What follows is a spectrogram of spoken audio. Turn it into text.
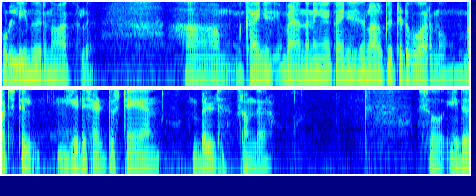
ഉള്ളിൽ നിന്ന് വരുന്ന വാക്കുകൾ കഴിഞ്ഞ വേണമെന്നുണ്ടെങ്കിൽ കഴിഞ്ഞ സീസണിൽ ആൾക്ക് ഇട്ടിട്ട് പോകുമായിരുന്നു but still he decide to stay and build from there so ഇത്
